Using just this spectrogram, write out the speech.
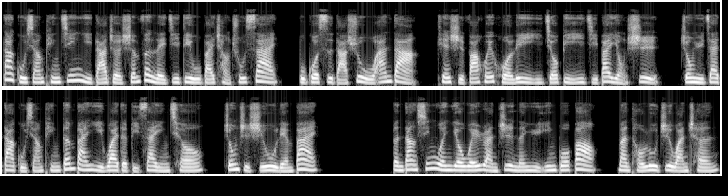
大谷翔平均以打者身份累计第五百场出赛，不过四打数五安打。天使发挥火力，以九比一击败勇士，终于在大谷翔平登板以外的比赛赢球，终止十五连败。本档新闻由微软智能语音播报，慢投录制完成。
